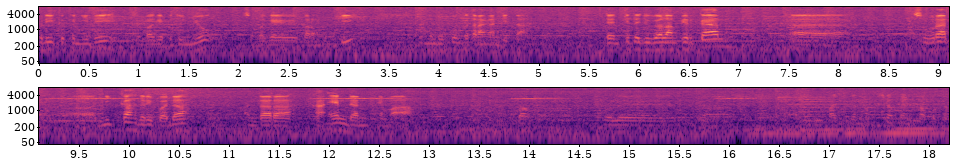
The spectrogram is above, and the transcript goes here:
beri ke penyidik sebagai petunjuk, sebagai barang bukti untuk mendukung keterangan kita. Dan kita juga lampirkan eh, surat eh, nikah daripada antara KN dan MAA. Bang, boleh uh, dipastikan siapa yang dilaporkan?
